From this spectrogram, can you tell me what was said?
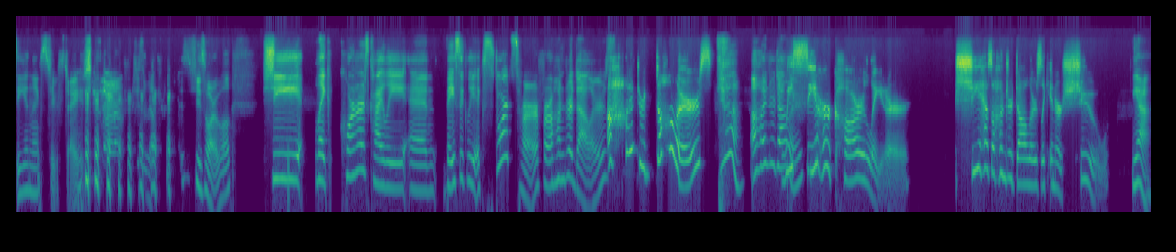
See you next Tuesday. She's a, she's, a real, she's horrible. She like corners Kylie and basically extorts her for a hundred dollars. A hundred dollars. Yeah, a hundred dollars. We see her car later. She has a hundred dollars like in her shoe. Yeah,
